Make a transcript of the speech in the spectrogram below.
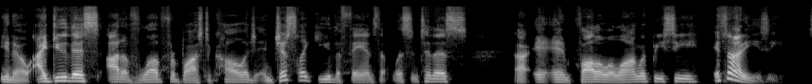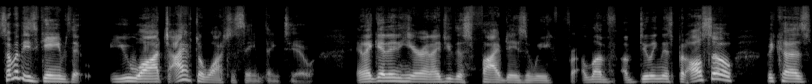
you know, I do this out of love for Boston College. And just like you, the fans that listen to this uh, and, and follow along with BC, it's not easy. Some of these games that you watch, I have to watch the same thing too. And I get in here and I do this five days a week for a love of doing this, but also because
